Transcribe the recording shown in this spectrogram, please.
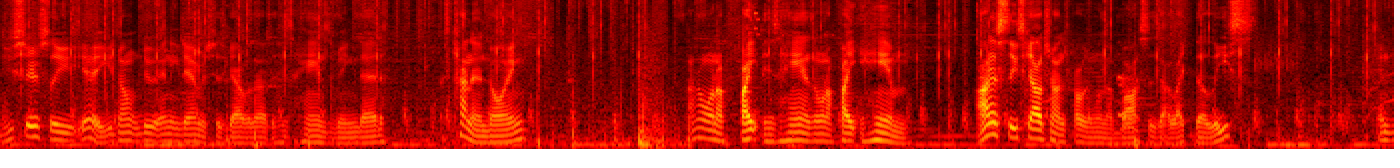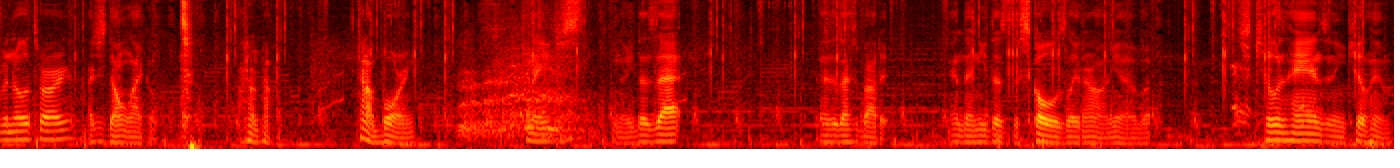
You seriously, yeah, you don't do any damage to this guy without his hands being dead. That's kind of annoying. I don't want to fight his hands. I want to fight him. Honestly, Skeletron is probably one of the bosses I like the least in Vanilla Terraria. I just don't like him. I don't know. It's kind of boring. Kind of, he just, you know, he does that. That's about it. And then he does the skulls later on, yeah, but just kill his hands and you kill him.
